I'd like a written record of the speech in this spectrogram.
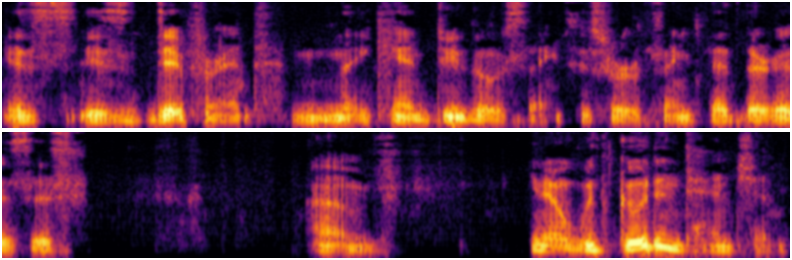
is is different. And they can't do those things. They sort of think that there is this. Um, you know, with good intentions,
